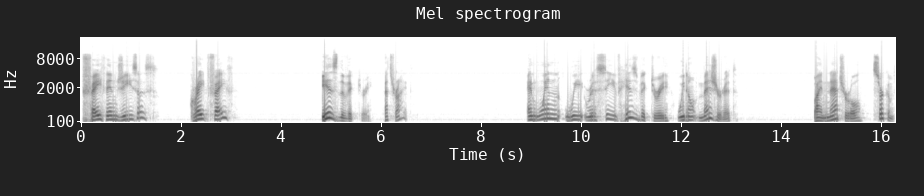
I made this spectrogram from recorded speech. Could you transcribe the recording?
faith in Jesus, great faith, is the victory. That's right. And when we receive his victory, we don't measure it by natural circumstance.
